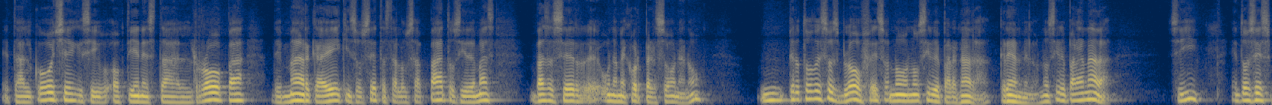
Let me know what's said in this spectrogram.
eh, tal coche, que si obtienes tal ropa de marca X o Z, hasta los zapatos y demás, vas a ser eh, una mejor persona, ¿no? Mm, pero todo eso es bluff, eso no, no sirve para nada, créanmelo, no sirve para nada. ¿Sí? Entonces,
